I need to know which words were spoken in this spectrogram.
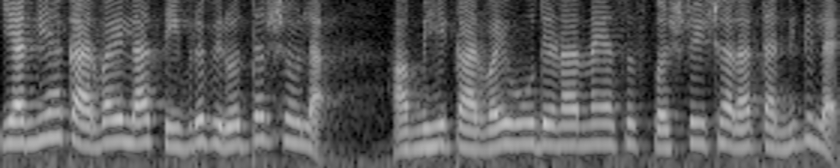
यांनी या कारवाईला तीव्र विरोध दर्शवला. आम्ही ही कारवाई होऊ देणार नाही असा स्पष्ट इशारा त्यांनी दिलाय.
